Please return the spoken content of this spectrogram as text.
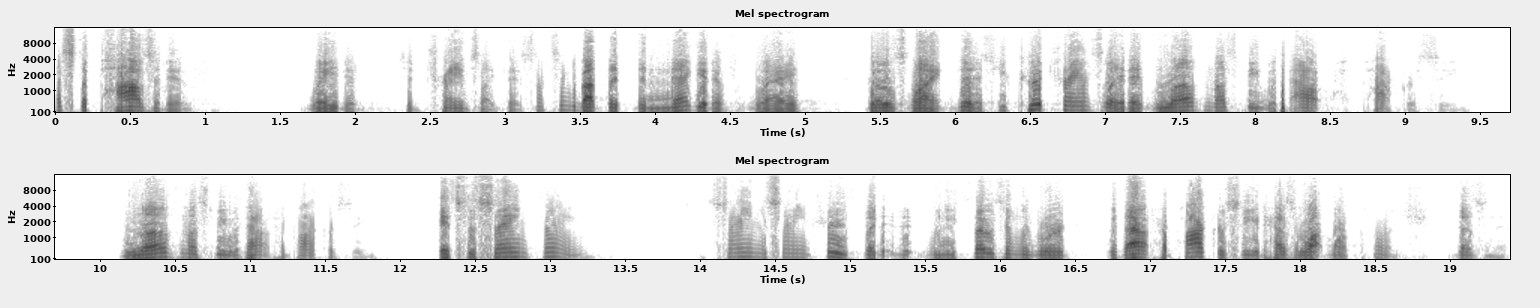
That's the positive way to, to translate this. Let's think about the, the negative way goes like this. You could translate it, love must be without hypocrisy. Love must be without hypocrisy. It's the same thing, saying the same truth, but it, when he throws in the word without hypocrisy, it has a lot more punch, doesn't it?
